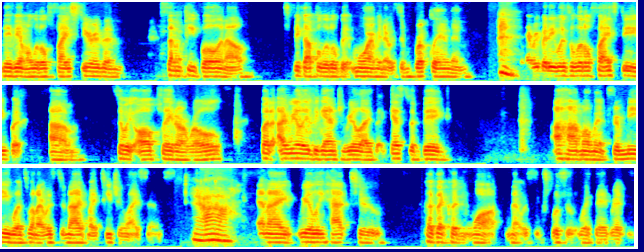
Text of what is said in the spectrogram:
maybe I'm a little feistier than some people, and I'll speak up a little bit more. I mean, I was in Brooklyn, and everybody was a little feisty, but um, so we all played our role. But I really began to realize, I guess the big aha moment for me was when I was denied my teaching license. yeah. And I really had to, because I couldn't walk, and that was explicitly what they had written.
